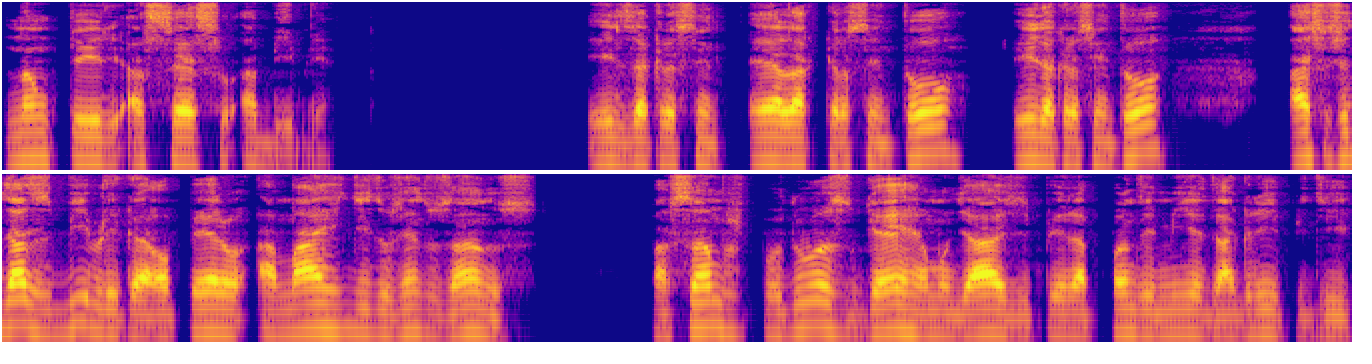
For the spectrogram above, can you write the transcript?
não terem acesso à Bíblia. Eles acrescent... Ela acrescentou, ele acrescentou, as sociedades bíblicas operam há mais de 200 anos. Passamos por duas guerras mundiais e pela pandemia da gripe de,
